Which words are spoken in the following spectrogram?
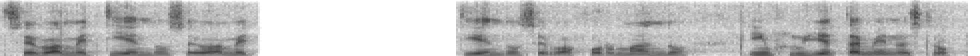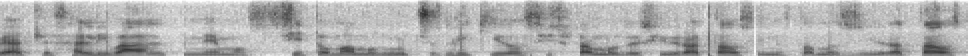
se va metiendo, se va metiendo, se va formando. Influye también nuestro pH salival. Tenemos, si tomamos muchos líquidos, si estamos deshidratados, si no estamos deshidratados,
